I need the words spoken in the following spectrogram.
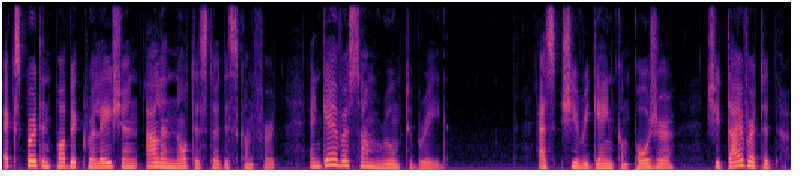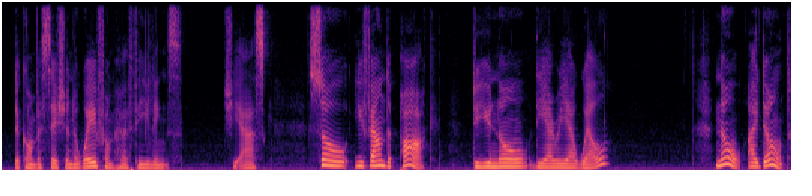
Expert in public relation, Alan noticed her discomfort and gave her some room to breathe. As she regained composure, she diverted the conversation away from her feelings. She asked, So, you found the park? Do you know the area well? No, I don't,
